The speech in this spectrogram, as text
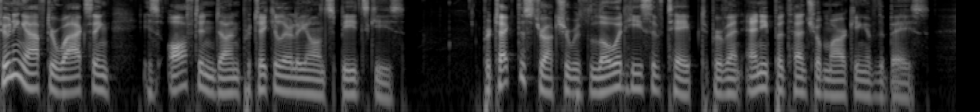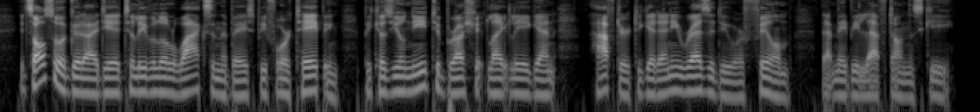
Tuning after waxing is often done particularly on speed skis. Protect the structure with low adhesive tape to prevent any potential marking of the base. It's also a good idea to leave a little wax in the base before taping because you'll need to brush it lightly again after to get any residue or film that may be left on the ski.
